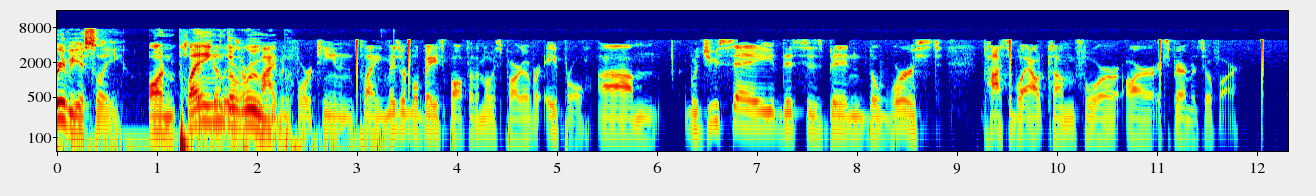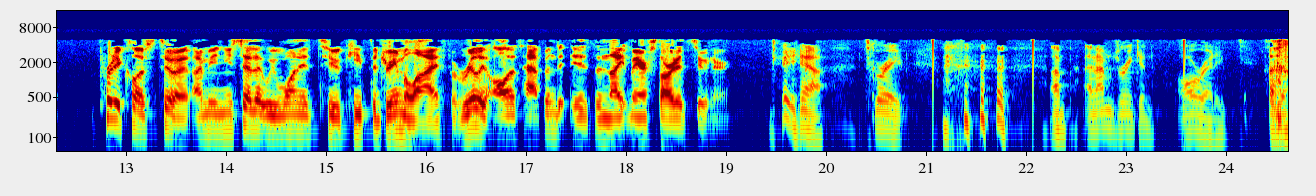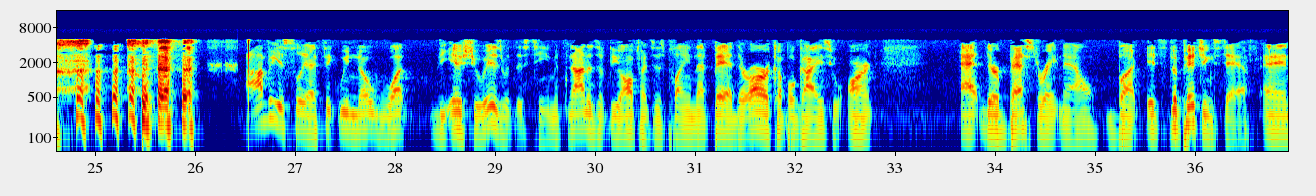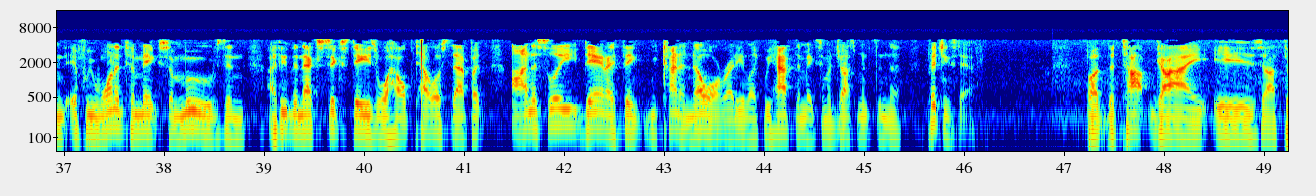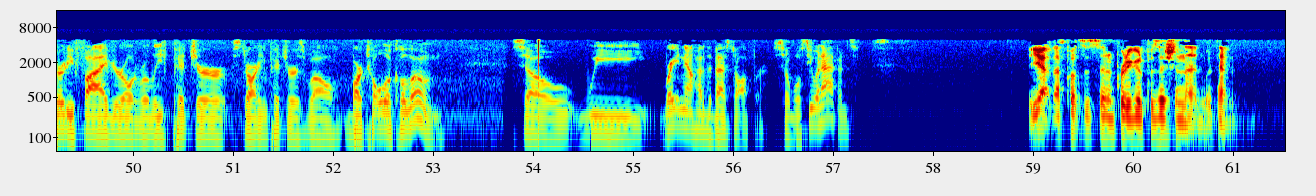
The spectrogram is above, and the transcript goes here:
Previously on playing the the, Phillies are Rube. five and fourteen and playing miserable baseball for the most part over April. Um, would you say this has been the worst possible outcome for our experiment so far? Pretty close to it. I mean, you said that we wanted to keep the dream alive, but really all that's happened is the nightmare started sooner. yeah, it's great. um, and I'm drinking already. Obviously, I think we know what the issue is with this team. It's not as if the offense is playing that bad. There are a couple guys who aren't at their best right now, but it's the pitching staff. And if we wanted to make some moves, and I think the next six days will help tell us that. But honestly, Dan, I think we kind of know already. Like we have to make some adjustments in the pitching staff. But the top guy is a 35-year-old relief pitcher, starting pitcher as well, Bartolo Colon. So we right now have the best offer. So we'll see what happens. Yeah, that puts us in a pretty good position then with him.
